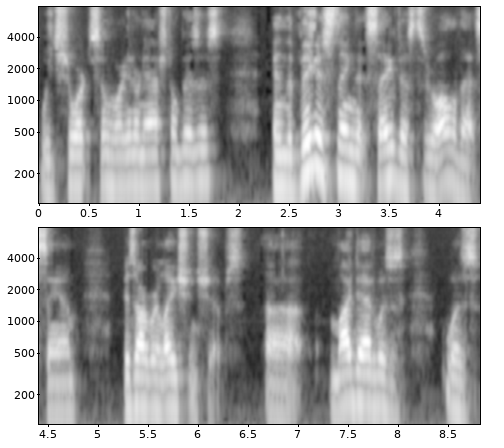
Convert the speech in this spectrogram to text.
We'd short some of our international business. And the biggest thing that saved us through all of that, Sam, is our relationships. Uh, my dad was was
